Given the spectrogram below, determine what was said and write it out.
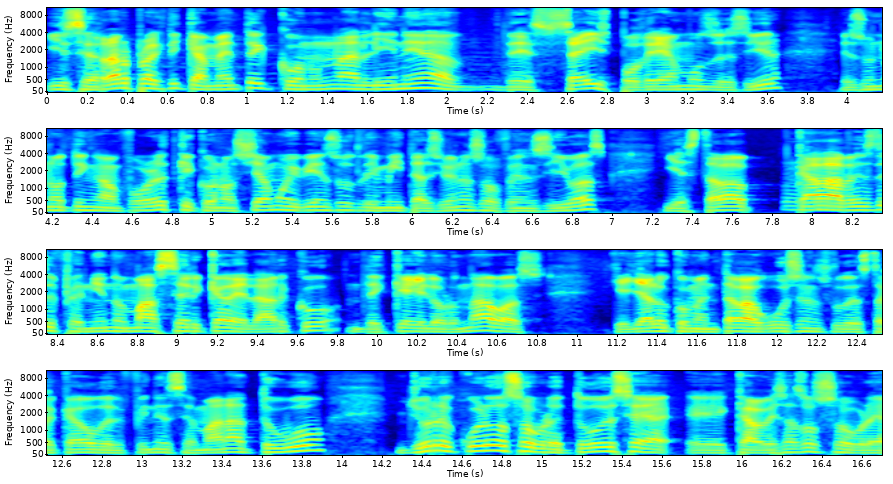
y cerrar prácticamente con una línea de 6, podríamos decir. Es un Nottingham Forest que conocía muy bien sus limitaciones ofensivas y estaba cada vez defendiendo más cerca del arco de Keylor Navas, que ya lo comentaba Gus en su destacado del fin de semana, tuvo, yo recuerdo sobre todo ese eh, cabezazo sobre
